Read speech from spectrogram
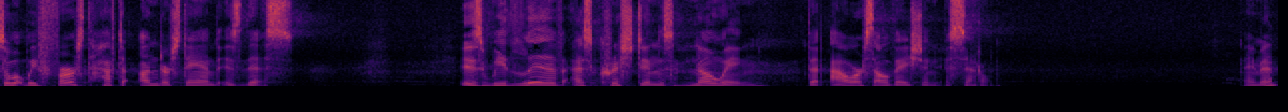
So what we first have to understand is this is we live as Christians knowing that our salvation is settled. Amen.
